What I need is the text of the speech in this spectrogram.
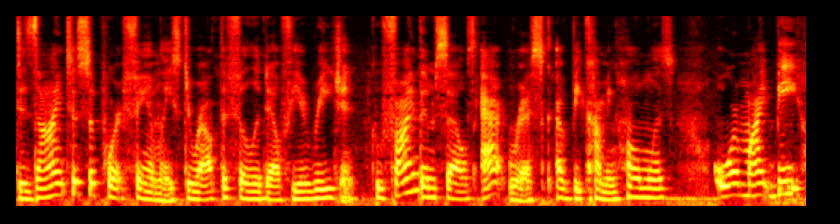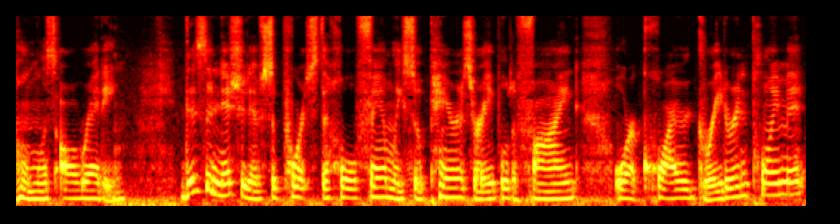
designed to support families throughout the Philadelphia region who find themselves at risk of becoming homeless or might be homeless already. This initiative supports the whole family so parents are able to find or acquire greater employment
